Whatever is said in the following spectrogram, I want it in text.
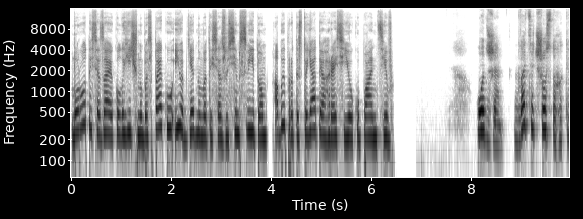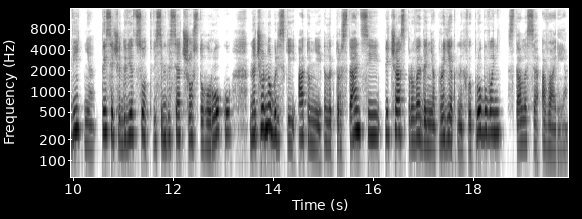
боротися за екологічну безпеку і об'єднуватися з усім світом, аби протистояти агресії окупантів. Отже, 26 квітня 1986 року на Чорнобильській атомній електростанції під час проведення проєктних випробувань сталася аварія.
